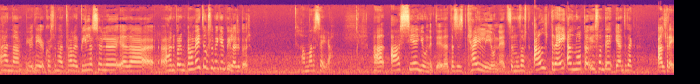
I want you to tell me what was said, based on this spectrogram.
hann, ég veit ekki hvort hann hafði talað bílasölu eða hann, bara, hann veit úslega mikið um bílasögur hann var að segja að AC-unitið, þetta er sérst kæli-unit sem þú þarfst aldrei að nota á Íslandi, ég endur tek aldrei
